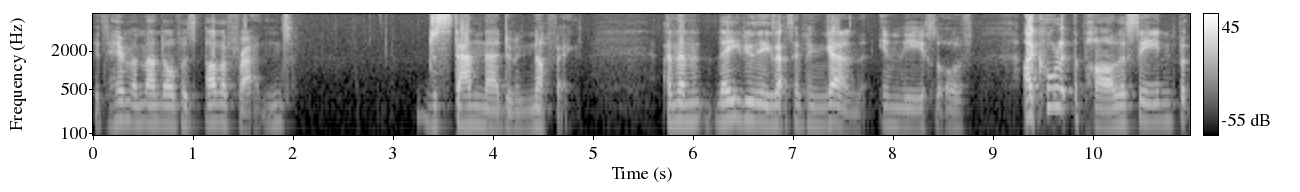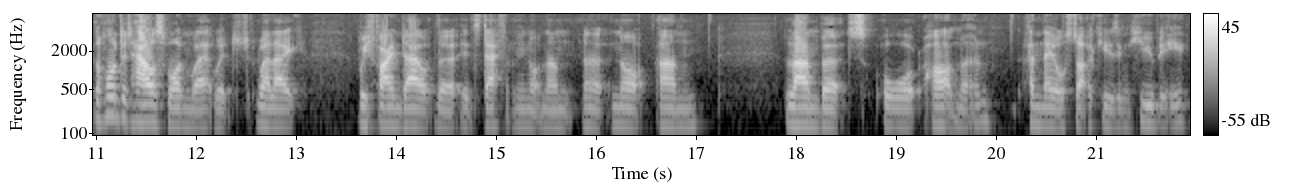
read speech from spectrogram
It's him and Landolfa's other friend just stand there doing nothing. And then they do the exact same thing again in the sort of I call it the parlor scene, but the haunted house one where which where like we find out that it's definitely not uh, not um Lambert or Hartman, and they all start accusing Hubie.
